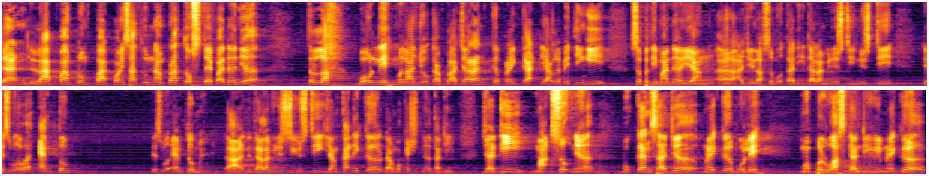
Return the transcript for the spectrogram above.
dan 84.16% daripadanya telah boleh melanjutkan pelajaran ke peringkat yang lebih tinggi seperti mana yang uh, Ajilah sebut tadi dalam universiti-universiti dia sebut apa? MTUM dia sebut MTUM eh? ha, dalam universiti-universiti yang teknikal dan vocational tadi jadi maksudnya bukan saja mereka boleh memperluaskan diri mereka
